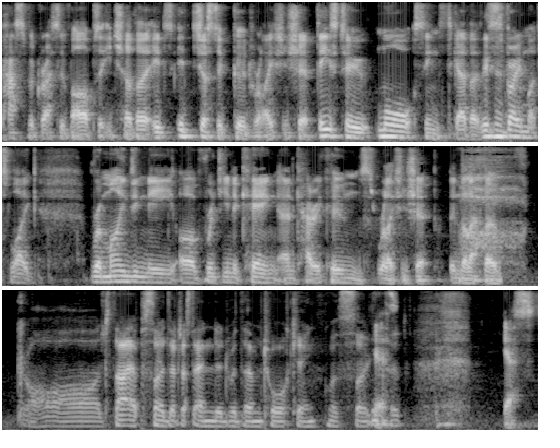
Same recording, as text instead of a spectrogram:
passive aggressive barbs at each other. It's it's just a good relationship. These two more scenes together. This is very much like reminding me of Regina King and Carrie Coon's relationship in The Leftovers. God, that episode that just ended with them talking was so Yes. good. Yes.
